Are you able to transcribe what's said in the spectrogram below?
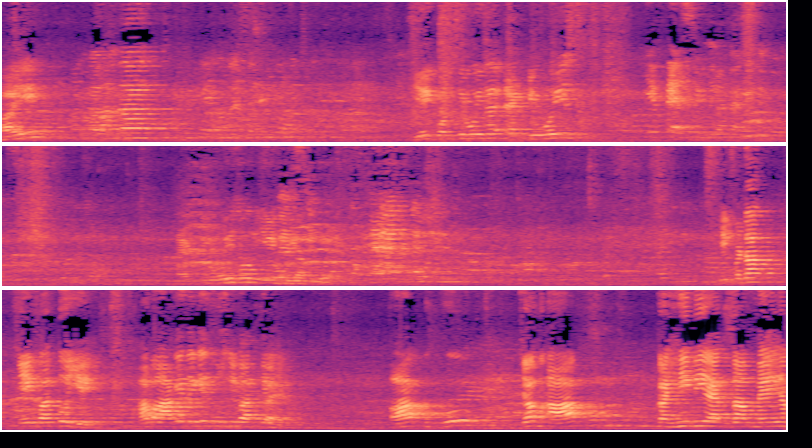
भाई? ये कौन सी वॉइस है? एक्टिव वॉइस एक्टिव और ये एक बेटा एक बात तो ये अब आगे देखिए दूसरी बात क्या है। आपको जब आप कहीं भी एग्ज़ाम में या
